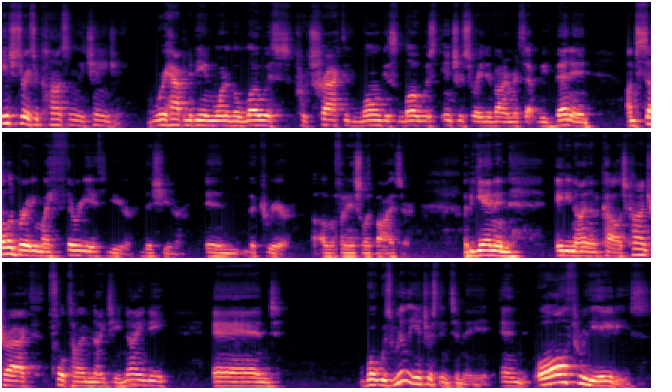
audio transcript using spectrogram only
Interest rates are constantly changing. We happen to be in one of the lowest, protracted, longest, lowest interest rate environments that we've been in. I'm celebrating my 30th year this year in the career of a financial advisor. I began in 89 on a college contract, full time in 1990. And what was really interesting to me, and all through the 80s,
